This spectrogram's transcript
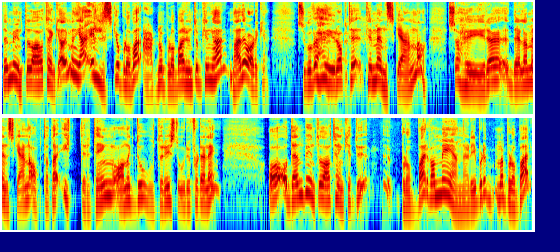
den begynte da å tenke ja, men jeg elsker jo blåbær, er det noe blåbær rundt omkring her? Nei, det var det ikke. Så går vi høyere opp til, til menneskehjernen, da. Så høyre del av menneskehjernen er opptatt av ytre ting og anekdoter og historiefortelling. Og, og den begynte da å tenke du, blåbær, hva mener de med blåbær?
